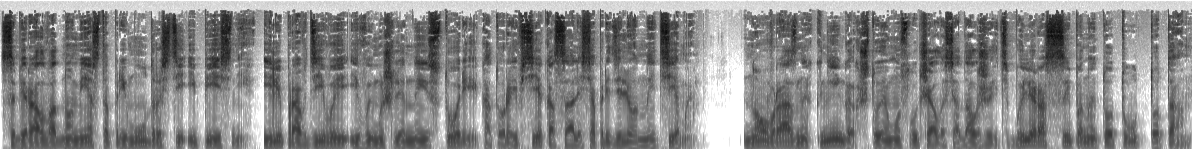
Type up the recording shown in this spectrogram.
Собирал в одно место премудрости и песни, или правдивые и вымышленные истории, которые все касались определенной темы. Но в разных книгах, что ему случалось одолжить, были рассыпаны то тут, то там.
